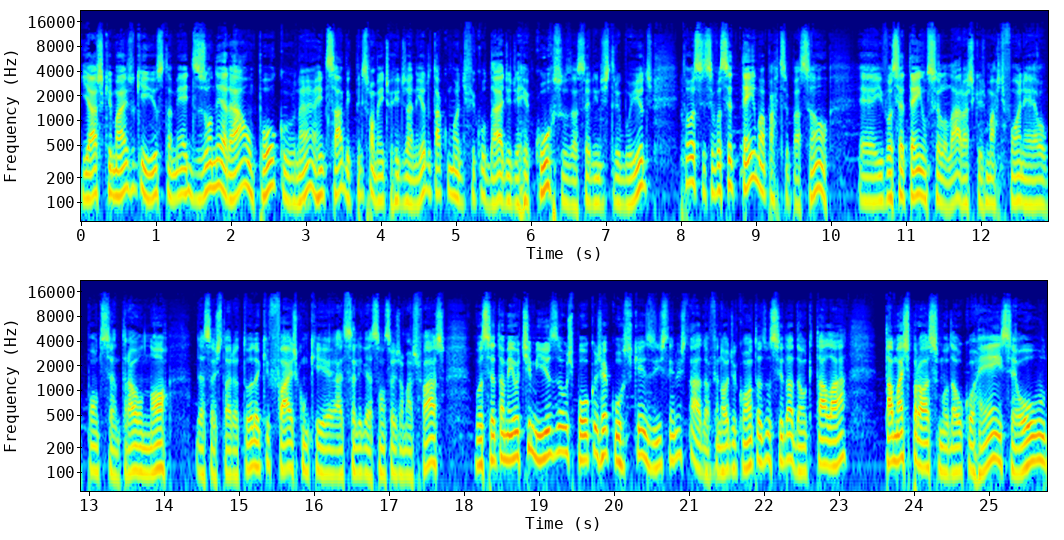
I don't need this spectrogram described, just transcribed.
E acho que mais do que isso também é desonerar um pouco, né? A gente sabe que principalmente o Rio de Janeiro está com uma dificuldade de recursos a serem distribuídos. Então, assim, se você tem uma participação é, e você tem um celular, acho que o smartphone é o ponto central, o nó dessa história toda que faz com que essa ligação seja mais fácil, você também otimiza os poucos recursos que existem no Estado. Afinal de contas, o cidadão que está lá está mais próximo da ocorrência ou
